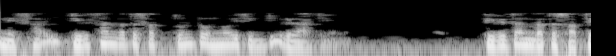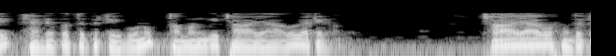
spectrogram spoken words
නිසායි තිරසංගත සත්තුන්ට ඔන්න ඔය සිද්ධිය වෙලා තියෙන්නේ. තිරසංගත සතේ කැඩපතකට ඉවුණු තමන්ගේ ඡායාව වැටෙනවා. ඡායාව හොඳට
